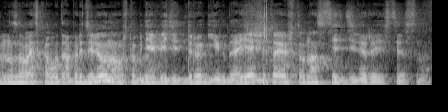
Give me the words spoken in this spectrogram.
называть кого-то определенного, чтобы не обидеть других, да. Я считаю, что у нас все дилеры, естественно,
